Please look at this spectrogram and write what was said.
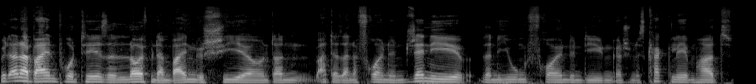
mit einer Beinprothese läuft, mit einem Beingeschirr und dann hat er seine Freundin Jenny, seine Jugendfreundin, die ein ganz schönes Kackleben hat.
